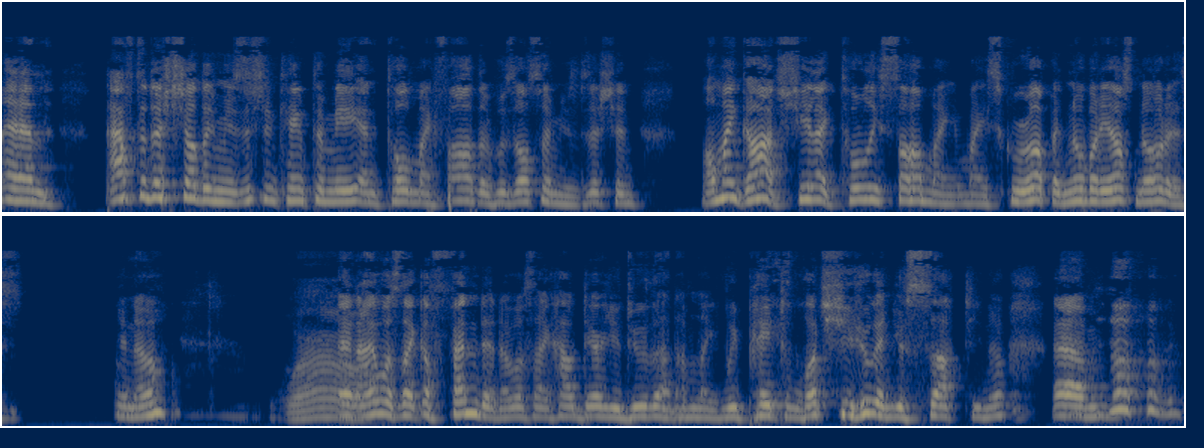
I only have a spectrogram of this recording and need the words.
and after the show, the musician came to me and told my father, who's also a musician, oh my God, she like totally saw my, my screw up and nobody else noticed, you know? Wow. And I was like offended. I was like, how dare you do that? I'm like, we paid to watch you and you sucked, you know? Um, oh,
